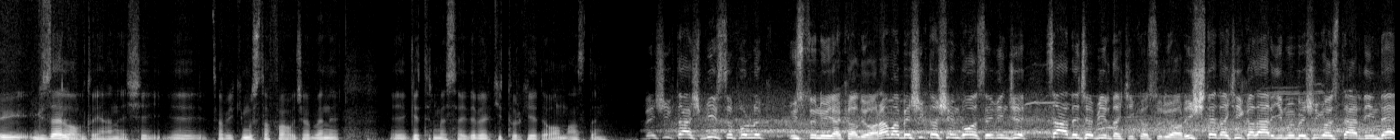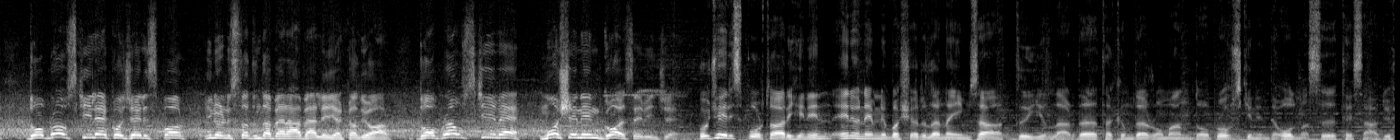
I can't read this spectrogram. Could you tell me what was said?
E, güzel oldu yani şey. e, tabii ki Mustafa Hoca beni e, getirmeseydi belki Türkiye'de olmazdım. Beşiktaş 1-0'lık üstünlüğü yakalıyor ama Beşiktaş'ın gol sevinci sadece bir dakika sürüyor. İşte dakikalar 25'i gösterdiğinde Dobrovski ile Kocaeli Spor İnönü Stadı'nda beraberliği yakalıyor. Dobrovski ve Moşe'nin gol sevinci. Kocaeli Spor tarihinin en önemli başarılarına imza attığı yıllarda takımda Roman Dobrovski'nin de olması tesadüf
